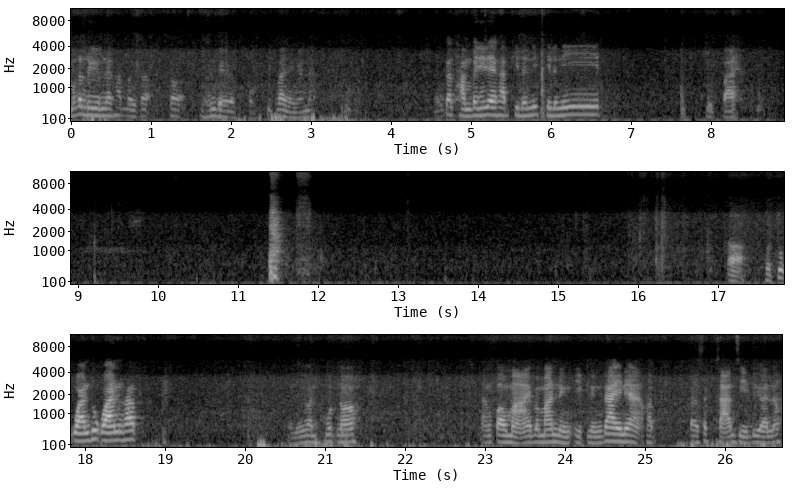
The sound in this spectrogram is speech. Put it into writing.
มันก็ลืมนะครับ มันก็ก็เหมือนเดิมผมคิดว่าอย่างนั้นนะมันก็ทำไปเรื่อยๆครับ ทีละนิดทีละนิดหยุดไป ก็ขุดทุกวันทุกวันครับวันนี้วันพุธเนาะตั้งเป้าหมายประมาณหนึ่งอีกหนึ่งไร่เนี่ยครับก็สักสามสี่เดือนเนาะ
